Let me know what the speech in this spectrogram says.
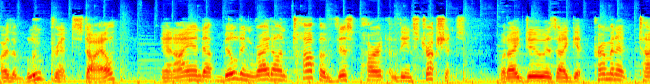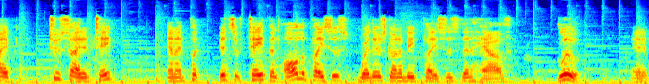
are the blueprint style, and I end up building right on top of this part of the instructions. What I do is I get permanent type two-sided tape and I put bits of tape in all the places where there's going to be places that have glue. And it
